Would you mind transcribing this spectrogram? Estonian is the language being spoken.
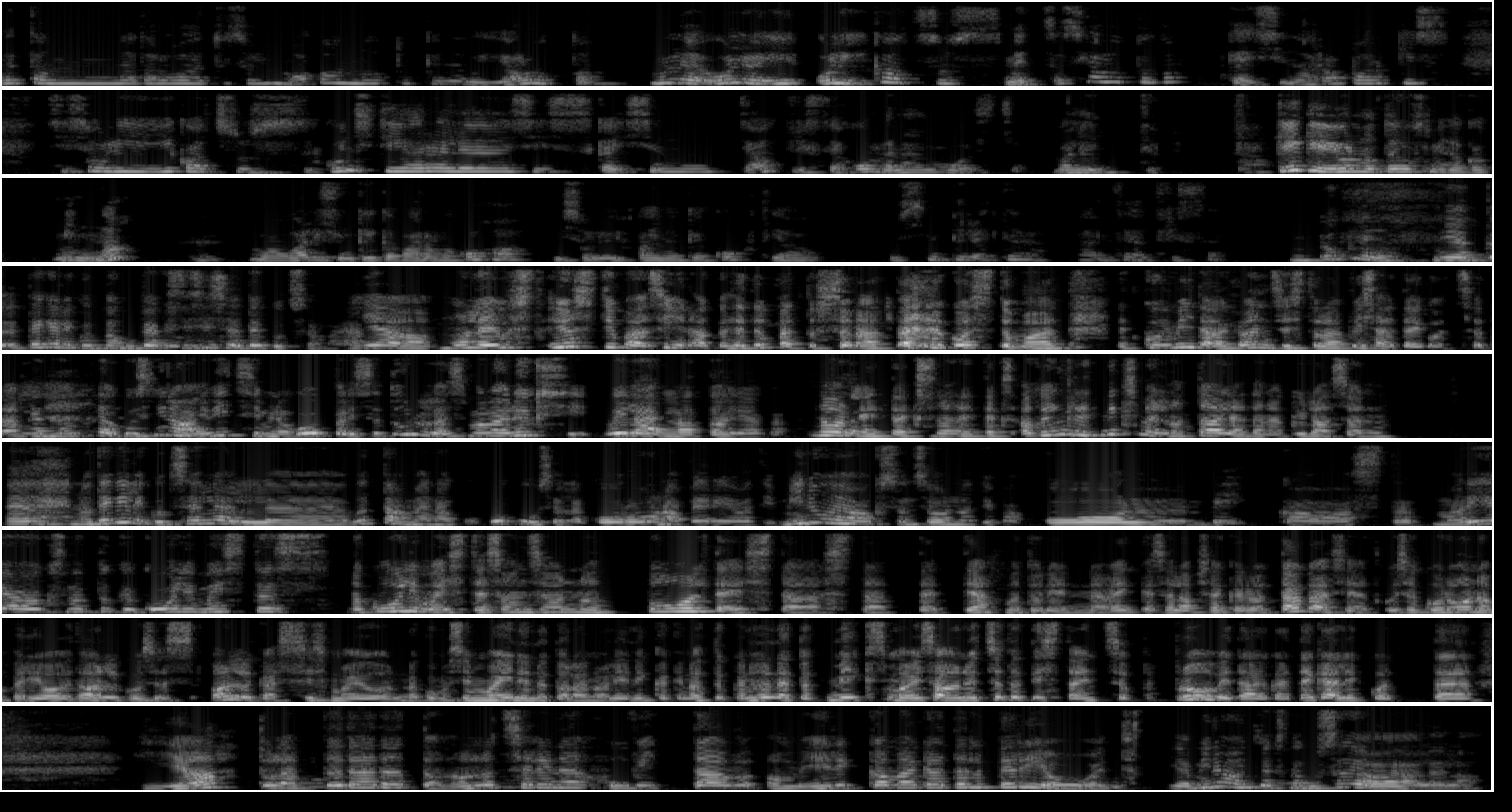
võtan nädalavahetusel, magan natukene või jalutan. mulle oli, oli igatsus metsas jalutada, käisin ära pargis, siis oli igatsus kunsti järele, siis käisin teatrisse ja homme lähen uuesti balletti. keegi ei olnud nõus minuga minna ma valisin kõige parema koha, mis oli ainuke koht ja ostsin pileti ära, lähen teatrisse. tubli, nii et tegelikult nagu peaks siis ise tegutsema, jah? ja mulle just, just juba siin hakkasid õpetussõnad kostuma, et, et kui midagi on, siis tuleb ise tegutseda. nii et ma ei tea, kui sina ei viitsi minuga ooperisse tulla, siis ma lähen üksi või lähen Nataljaga. no näiteks, no näiteks, aga Ingrid, miks meil Natalja täna külas on? Eh, no tegelikult sellel eh, võtame nagu kogu selle koroonaperioodi. minu jaoks on see olnud juba kolm pikka aastat. Maria jaoks natuke kooli mõistes. no kooli mõistes on see olnud poolteist aastat, et jah, ma tulin väikese lapse kõrvalt tagasi, et kui see koroonaperiood alguses algas, siis ma ju, nagu ma siin maininud olen, olin ikkagi natukene õnnetu, et miks ma ei saa nüüd seda distantsõpet proovida, aga tegelikult äh, jah, tuleb tõdeda, et on olnud selline huvitav Ameerika mägedel periood. ja mina ütleks nagu sõjaajal elav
